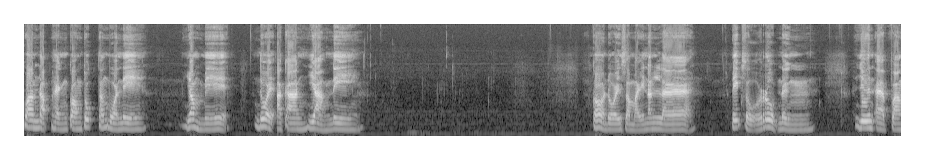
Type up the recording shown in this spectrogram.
ความดับแห่งกองทุกข์ทั้งมวลนี้ ย่อมมีด้วยอาการอย่างนี้ ก็โดยสมัยนั้นแล ภิกษุรูปหนึ่ง ยืนแอบฟัง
